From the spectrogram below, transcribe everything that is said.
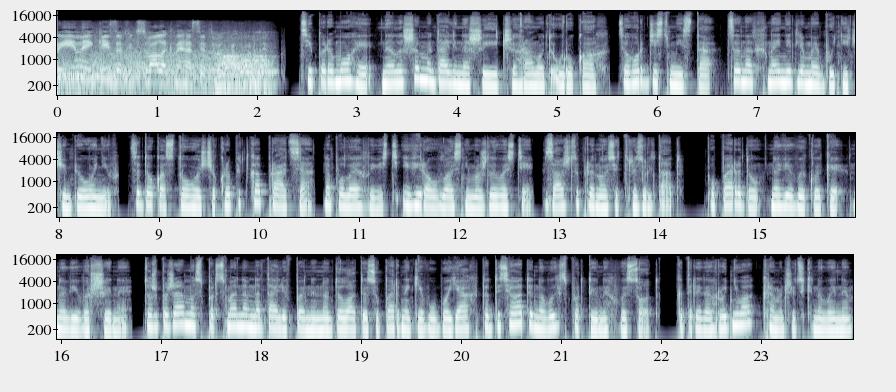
України, який зафіксувала книга світових рекордів. Ці перемоги не лише медалі на шиї чи грамоти у руках, це гордість міста, це натхнення для майбутніх чемпіонів. Це доказ того, що кропітка праця, наполегливість і віра у власні можливості завжди приносять результат. Попереду нові виклики, нові вершини. Тож бажаємо спортсменам надалі впевнено долати суперників у боях та досягати нових спортивних висот. Катерина Грудніва, Кременчуцькі новини.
